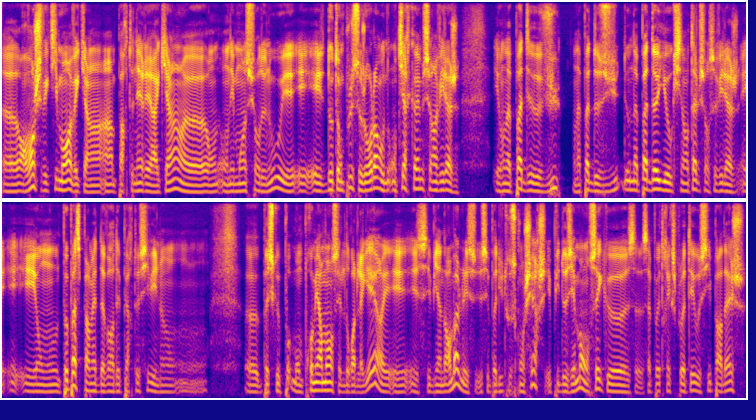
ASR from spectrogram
Euh, en revanche, effectivement, avec un, partenaire irakien, on, est moins sûr de nous, et, d'autant plus ce jour-là, on, tire quand même sur un village et on n'a pas de vue, on n'a pas d'œil occidental sur ce village. Et, on ne peut pas se permettre d'avoir des pertes civiles. Euh, parce que bon premièrement c'est le droit de la guerre et, c'est bien normal et c'est pas du tout ce qu'on cherche. Et puis deuxièmement on sait que ça, peut être exploité aussi par Daesh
